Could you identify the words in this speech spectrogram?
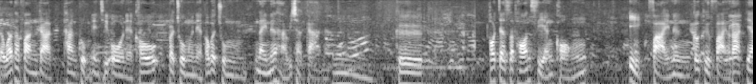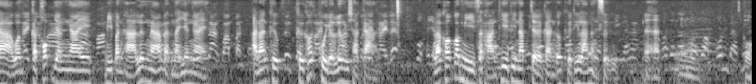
แต่ว่าถ้าฟังจากทางกลุ่ม NGO เนี่ยเขาประชุมกันเนี่ยเขาประชุมในเนื้อหาวิชาการนะคือเขาจะสะท้อนเสียงของ อีกฝ่ายหนึ่งก็คือฝ่ายรากหญ้าว่ากระทบยังไงมีปัญหาเรื่องน้ำแบบไหนยังไง อันนั้นคือคือเขาคุยกันเรื่องวิชาการ แล้วเขาก็มีสถานที่ที่นัดเจอกันก็คือที่ร้านหนังสือนะฮะโอ้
